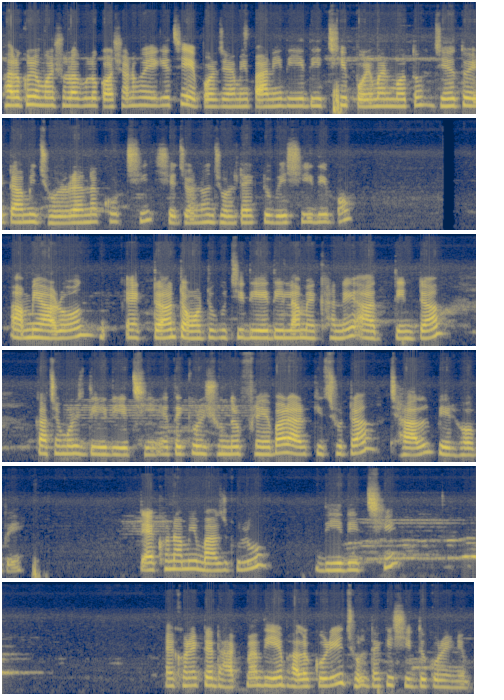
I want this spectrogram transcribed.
ভালো করে মশলাগুলো কষানো হয়ে গেছে। এ পর্যায়ে আমি পানি দিয়ে দিচ্ছি পরিমাণ মতো। যেহেতু এটা আমি ঝোল রান্না করছি, সেজন্য ঝোলটা একটু বেশি দেব। আমি আরও একটা টমেটো কুচি দিয়ে দিলাম এখানে, আর তিনটা কাঁচামরিচ দিয়ে দিয়েছি। এতে করে সুন্দর ফ্লেভার আর কিছুটা ঝাল বের হবে। এখন আমি মাছগুলো দিয়ে দিচ্ছি। এখন একটা ঢাকনা দিয়ে ভালো করে ঝোলটাকে সিদ্ধ করে নেব।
